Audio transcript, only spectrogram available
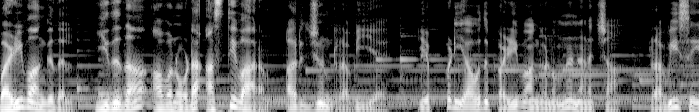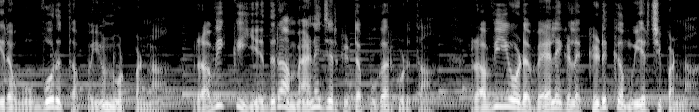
பழிவாங்குதல் இதுதான் அவனோட அஸ்திவாரம். அர்ஜுன் ரவிய எப்படியாவது பழி வாங்கணும்னு நினைச்சான். ரவி செய்யற ஒவ்வொரு தப்பையும் நோட் பண்ணான். ரவிக்கு எதிரா மேனேஜர் கிட்ட புகார் கொடுத்தான். ரவியோட வேலைகளை கெடுக்க முயற்சி பண்ணான்.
